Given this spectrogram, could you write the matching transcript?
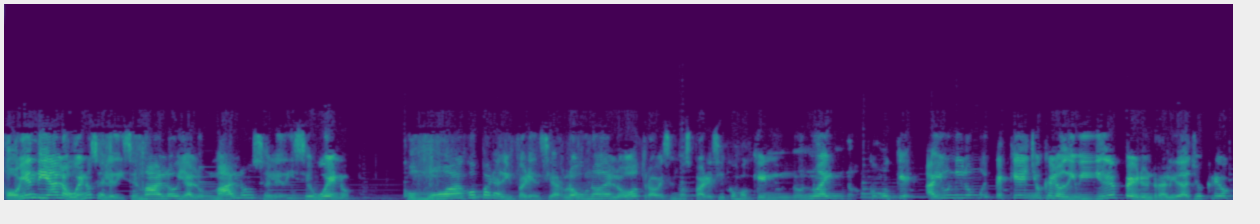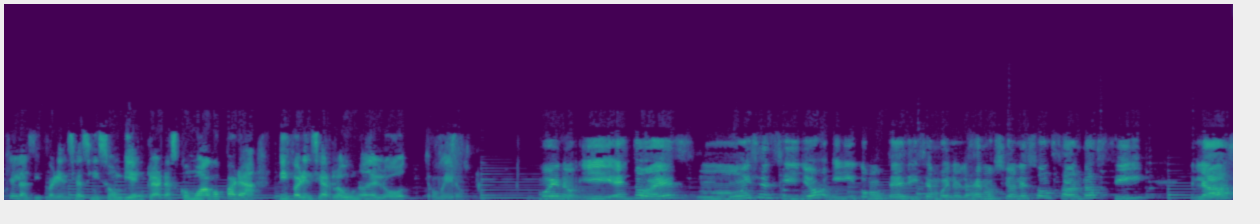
hoy en día a lo bueno se le dice malo y a lo malo se le dice bueno. ¿Cómo hago para diferenciarlo uno de lo otro? A veces nos parece como que no, no hay, como que hay un hilo muy pequeño que lo divide, pero en realidad yo creo que las diferencias sí son bien claras. ¿Cómo hago para diferenciarlo uno de lo otro, Vero? Bueno, y esto es muy sencillo y como ustedes dicen, bueno, las emociones son santas si las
